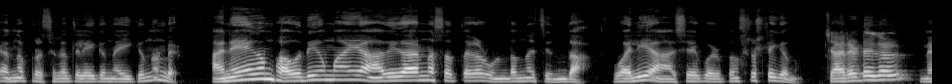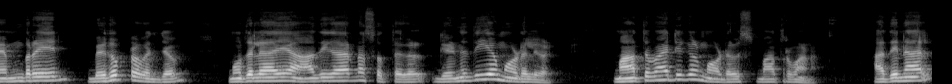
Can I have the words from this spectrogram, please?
എന്ന പ്രശ്നത്തിലേക്ക് നയിക്കുന്നുണ്ട്. അനേകം ഭൗതികമായ ആധികാരണ സത്തകൾ ഉണ്ടെന്ന ചിന്ത വലിയ ആശയക്കുഴപ്പം സൃഷ്ടിക്കുന്നു. ചരടുകൾ മെംബ്രെയിൻ ബഹുപ്രപഞ്ചം മുതലായ ആധികാരണ സ്വത്തുകൾ ഗണിതീയ മോഡലുകൾ മാത്തമാറ്റിക്കൽ മോഡൽസ് മാത്രമാണ്. അതിനാൽ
